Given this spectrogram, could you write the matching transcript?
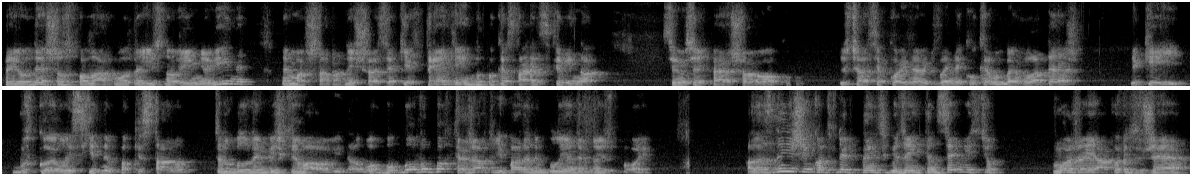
Періоди, що спалахували різного рівня війни, наймасштабніша з яких третя індопакистанська війна 71-го року, під час якої навіть виник окремо Бангладеш, який був колись східним Пакистаном. Це була найбільш кривава війна. Бо, в обох держав тоді, правда, не було ядерної зброї. Але з нинішній конфлікт, в принципі, за інтенсивністю може якось вже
